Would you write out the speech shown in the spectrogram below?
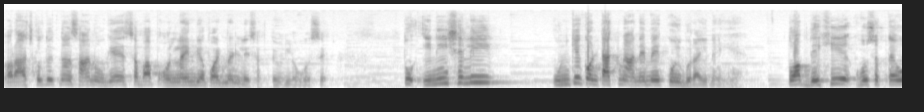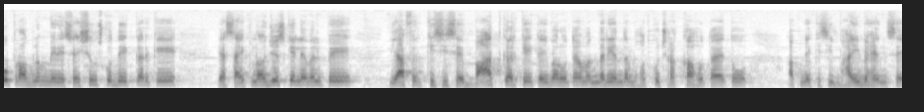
और आजकल तो इतना आसान हो गया है, सब आप ऑनलाइन भी अपॉइंटमेंट ले सकते हो इन लोगों से। तो इनिशियली उनके कॉन्टैक्ट में आने में कोई बुराई नहीं है। तो आप देखिए, हो सकता है वो प्रॉब्लम मेरे सेशंस को देख करके, या साइकोलॉजिस्ट के लेवल पे, या फिर किसी से बात करके, कई बार होता है हम अंदर ही अंदर बहुत कुछ रखा होता है तो अपने किसी भाई बहन से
